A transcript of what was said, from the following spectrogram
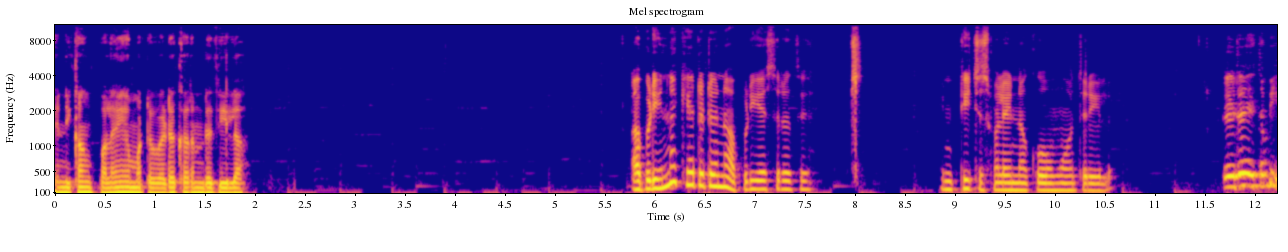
ఎన్నికంగ్ పలయం మట వెడ కరండదీలా அப்படி என்ன கேட்டுட்டுன்னு அப்படி ஏசுறது? என் டீச்சர்ஸ் மேலே என்ன கோவமோ தெரியல. டேய் டேய் தம்பி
